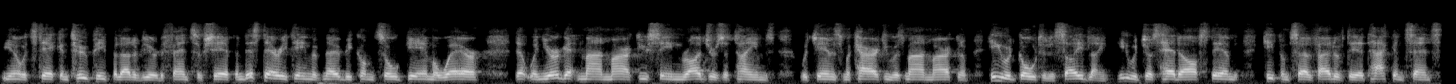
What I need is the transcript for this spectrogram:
you know it's taken two people out of your defensive shape. And this Derry team have now become so game aware that when you're getting man marked, you've seen Rodgers at times with James McCarthy was man marking him. He would go to the sideline. He would just head off, stay, keep himself out of the attacking sense,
